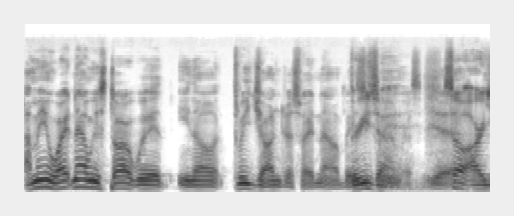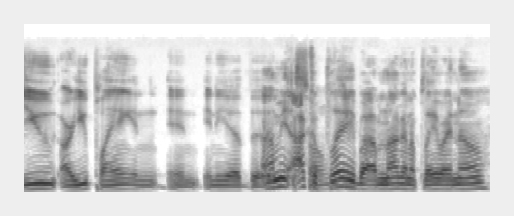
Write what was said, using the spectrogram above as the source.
I mean, right now we start with you know three genres right now. Basically. Three genres. Yeah. So are you are you playing in in any of the? I mean, the I could play, but I'm not gonna play right now.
